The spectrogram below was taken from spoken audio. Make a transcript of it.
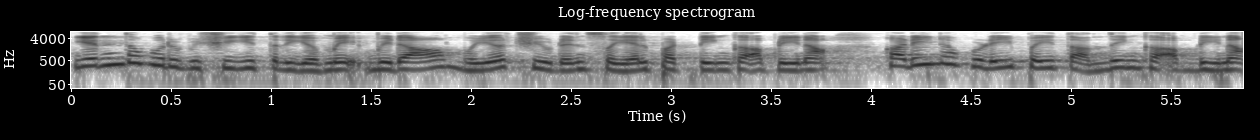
எந்த ஒரு விஷயத்திலையுமே விடாமுயற்சியுடன் செயல்பட்டீங்க அப்படின்னா கடின உழைப்பை தந்தீங்க அப்படின்னா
